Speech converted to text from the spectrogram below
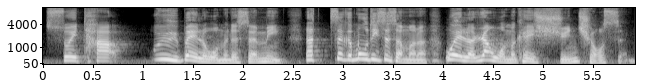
所以他预备了我们的生命。那这个目的是什么呢？为了让我们可以寻求神。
